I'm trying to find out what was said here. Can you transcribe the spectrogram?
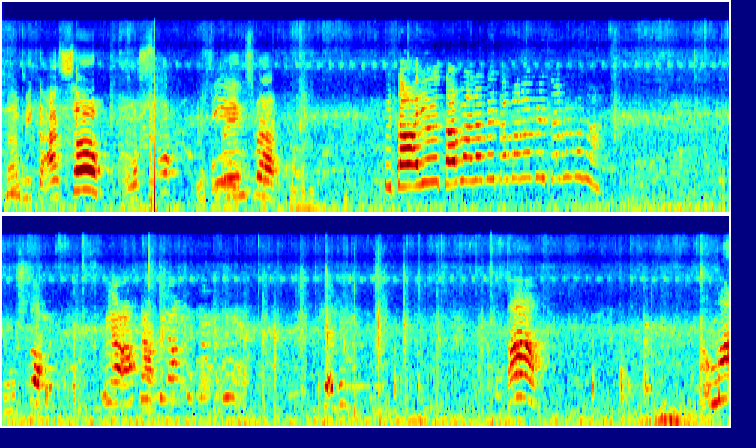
Sabi ka aso. Usok. Friends ba? Uy, tayo! Tama na, be! Tama na, be! Tama na na! Gusto! Kuya, ako, kuya, ako, kuya, ako. Sabi. Ah! Tama!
